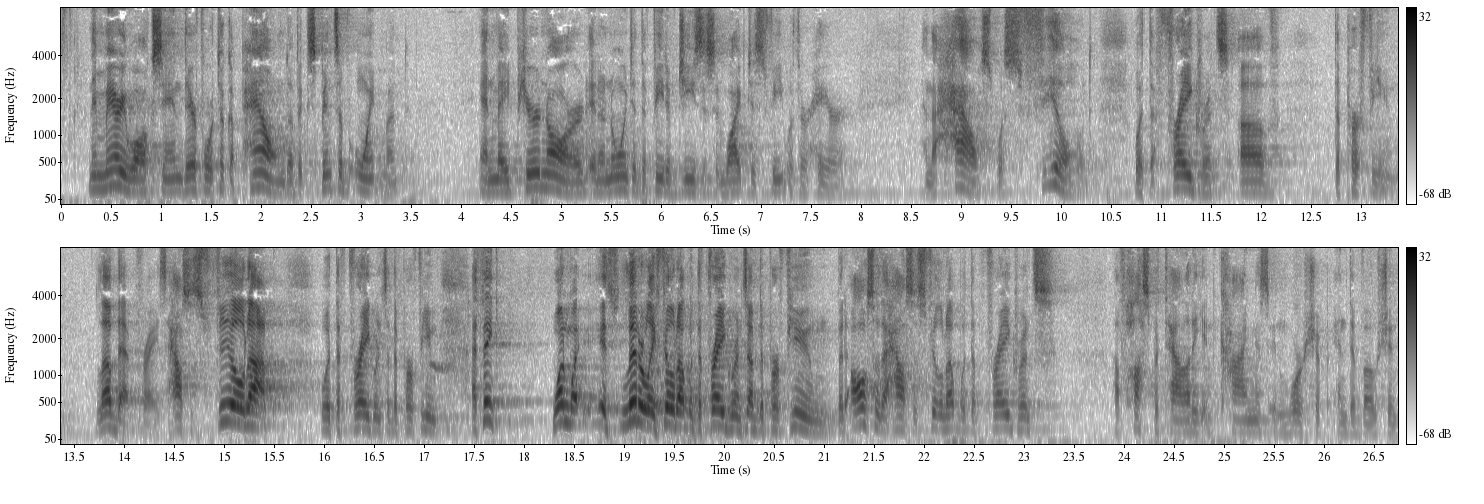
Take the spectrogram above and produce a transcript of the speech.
And then Mary walks in, therefore took a pound of expensive ointment and made pure nard and anointed the feet of Jesus and wiped his feet with her hair. And the house was filled with the fragrance of the perfume. Love that phrase. The house is filled up with the fragrance of the perfume. I think one way, it's literally filled up with the fragrance of the perfume, but also the house is filled up with the fragrance of hospitality and kindness and worship and devotion.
